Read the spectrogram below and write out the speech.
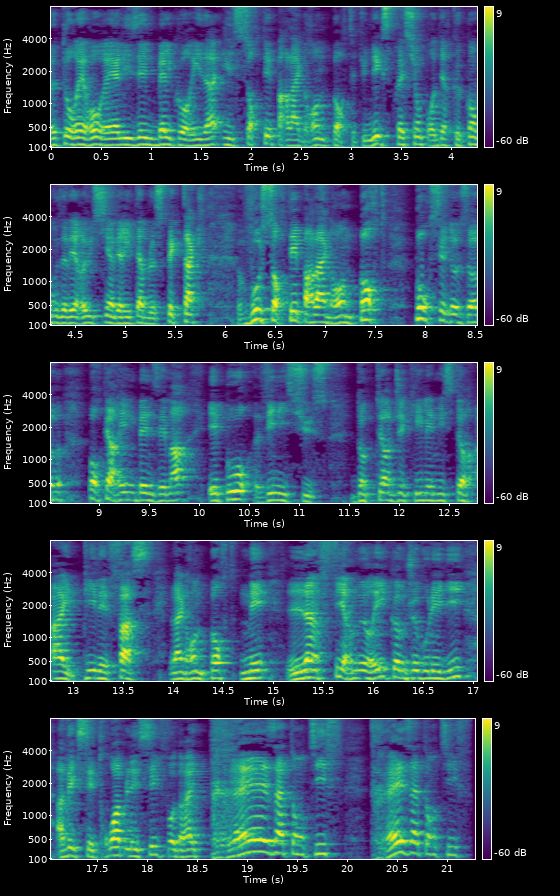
euh, torero réalisait une belle corrida, il sortait par la grande porte. C'est une expression pour dire que quand vous avez réussi un véritable spectacle, vous sortez par la grande porte pour ces deux hommes, pour Karim Benzema et pour Vinicius. Dr Jekyll et Mr Hyde, pile et face, la grande porte, mais l'infirmerie, comme je vous l'ai dit, avec ces trois blessés, il faudra être très attentif très attentif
